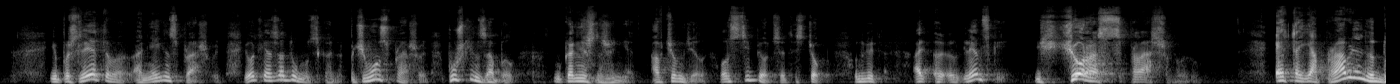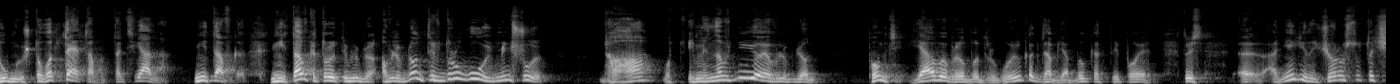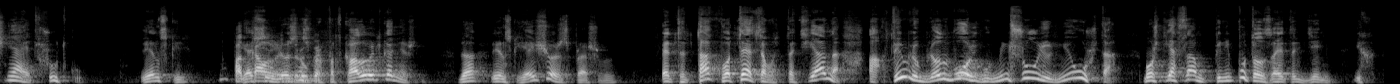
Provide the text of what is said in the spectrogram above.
И после этого Онегин спрашивает. И вот я задумался, когда, почему он спрашивает? Пушкин забыл. Ну, конечно же, нет. А в чем дело? Он стебется, это Степ. Он говорит, а, э, Ленский, еще раз спрашиваю, это я правильно думаю, что вот эта вот Татьяна, не та, в, не та, в которую ты влюблен, а влюблен ты в другую, меньшую. Да, вот именно в нее я влюблен. Помните, я выбрал бы другую, когда бы я был как ты поэт. То есть э, Онегин еще раз уточняет в шутку. Ленский, я серьезно друга. Подкалывает, конечно. Да, Ленский, я еще раз спрашиваю. Это так, вот это вот Татьяна, а ты влюблен в Ольгу, меньшую, неужто? Может, я сам перепутал за этот день их?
